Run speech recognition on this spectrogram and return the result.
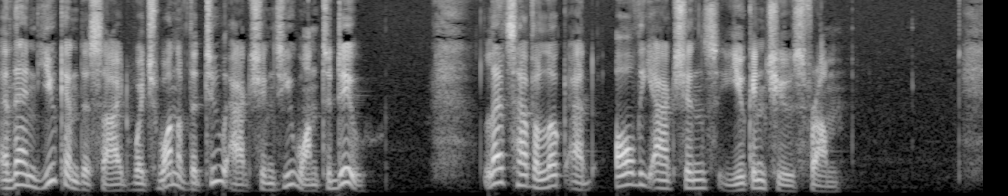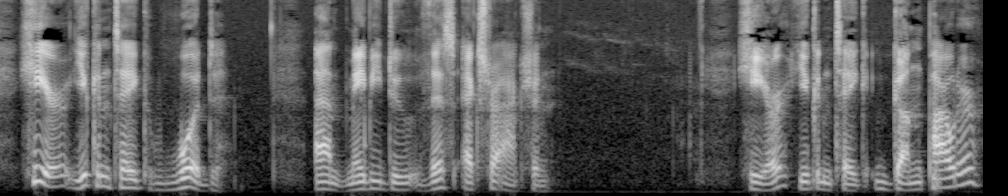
and then you can decide which one of the two actions you want to do. Let's have a look at all the actions you can choose from. Here you can take wood and maybe do this extra action. Here you can take gunpowder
